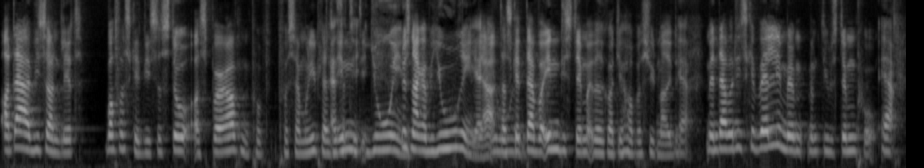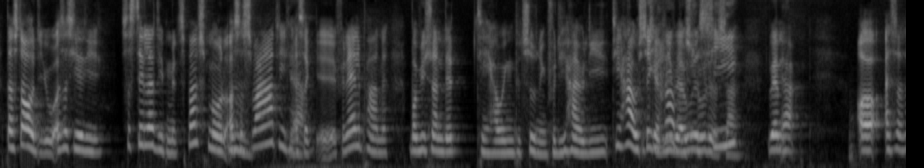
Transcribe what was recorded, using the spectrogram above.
Og der er vi sådan lidt, hvorfor skal de så stå og spørge dem på, på ceremonipladsen, Altså inden til de... juryen. Nu snakker vi juryen, Ja, ja. ja der, juryen. skal, der hvor inden de stemmer, jeg ved godt, jeg hopper sygt meget i det. Ja. Men der hvor de skal vælge, hvem, hvem de vil stemme på, Ja. der står de jo, og så siger de, så stiller de dem et spørgsmål, mm. og så svarer de, Ja. altså øh, finaleparerne, hvor vi sådan lidt, det har jo ingen betydning, for de har jo lige, de har jo sikkert har lige været ude at sige, sig. hvem, Ja. Og altså,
